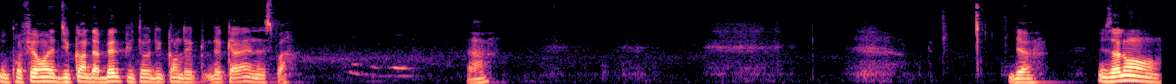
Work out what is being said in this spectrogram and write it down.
Nous préférons être du camp d'Abel plutôt du camp de, de Caïn, n'est-ce pas? Hein? Bien. Nous allons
